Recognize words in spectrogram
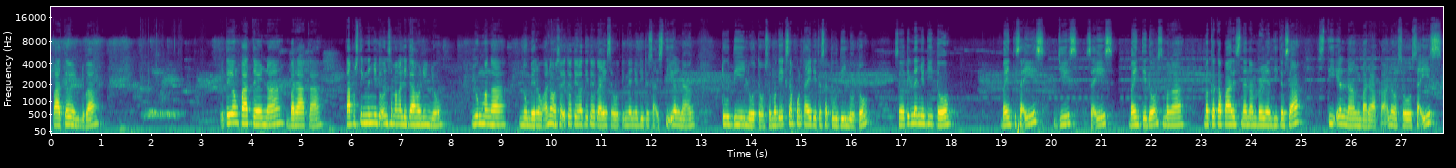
pattern, di ba? Ito yung pattern na baraka. Tapos tingnan nyo doon sa mga ligaho ninyo, yung mga numero. Ano? So ito tulad dito guys. So tingnan nyo dito sa STL ng 2D Loto. So mag-example tayo dito sa 2D Loto. So tingnan nyo dito, 26, G's, 6, 22, mga magkakapares na number yan dito sa STL ng Baraka. Ano? So, 6,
